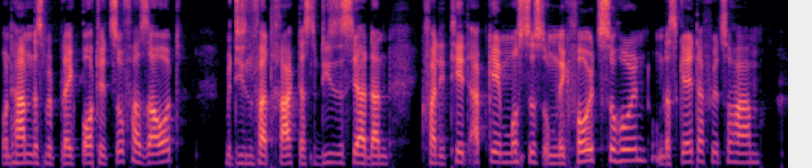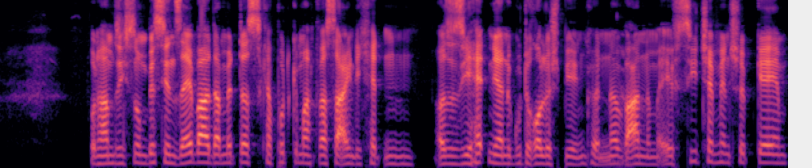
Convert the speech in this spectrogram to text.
und haben das mit Blake Bortles so versaut mit diesem Vertrag, dass du dieses Jahr dann Qualität abgeben musstest, um Nick Foles zu holen, um das Geld dafür zu haben. Und haben sich so ein bisschen selber damit das kaputt gemacht, was sie eigentlich hätten. Also sie hätten ja eine gute Rolle spielen können, ne? Waren im AFC Championship Game.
